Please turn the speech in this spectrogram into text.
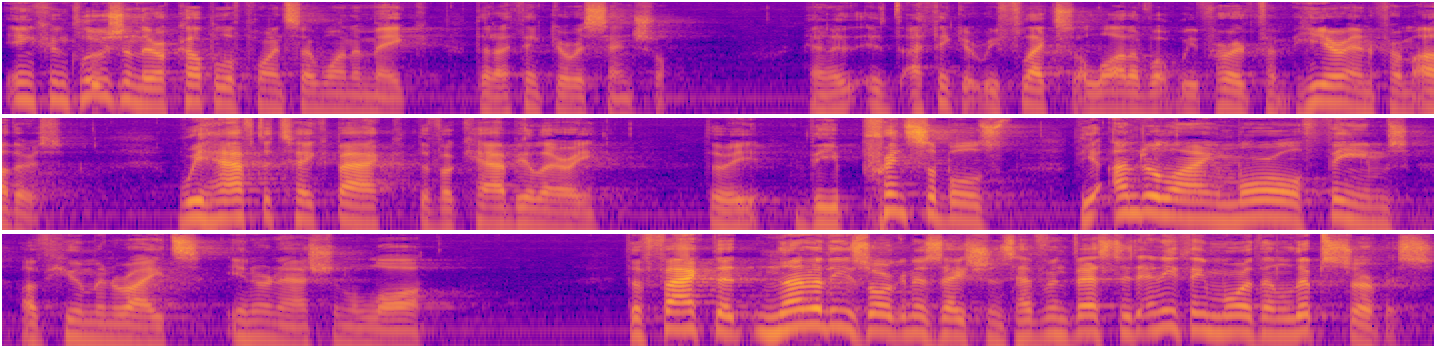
In conclusion, there are a couple of points I want to make that I think are essential. And it, it, I think it reflects a lot of what we've heard from here and from others. We have to take back the vocabulary, the, the principles, the underlying moral themes of human rights, international law. The fact that none of these organizations have invested anything more than lip service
